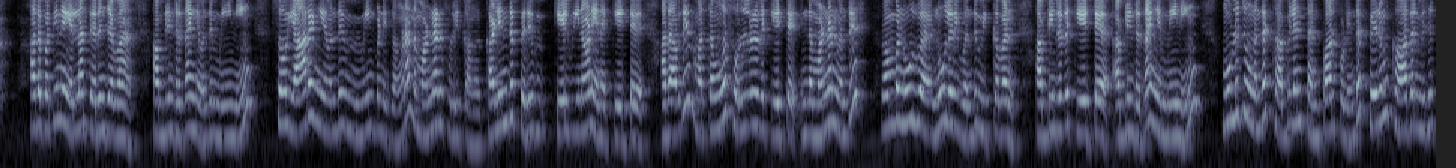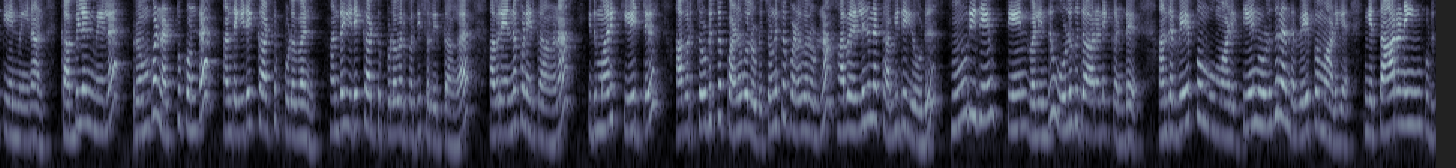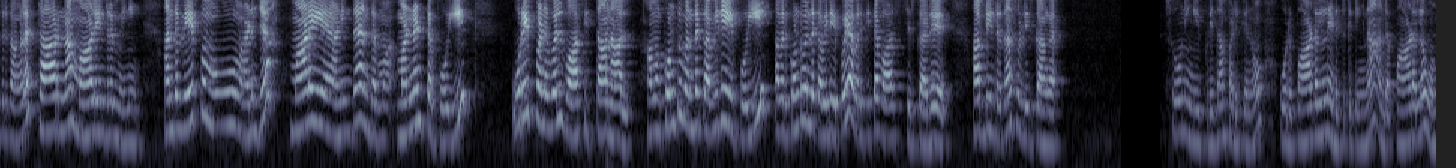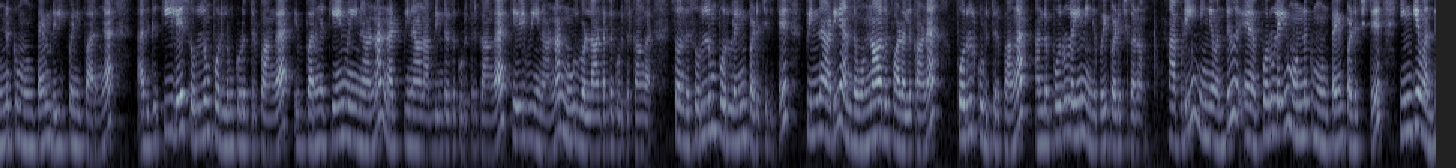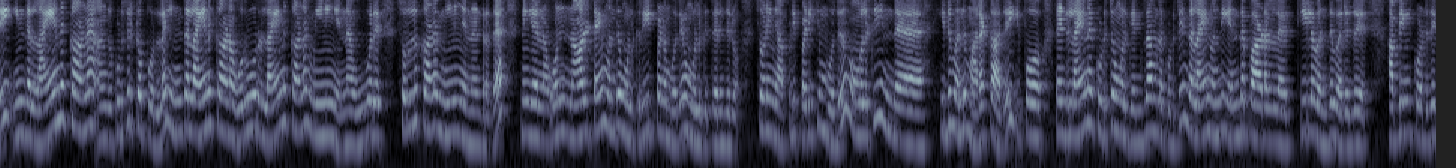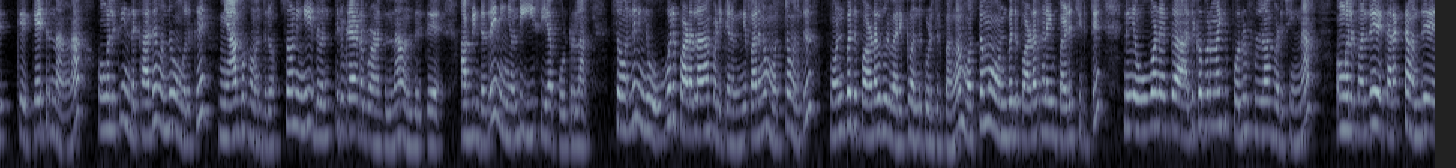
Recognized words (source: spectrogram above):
அதை பற்றின எல்லாம் தெரிஞ்சவன் அப்படின்றது தான் இங்கே வந்து மீனிங் ஸோ யாரை இங்கே வந்து மீன் பண்ணியிருக்காங்கன்னா அந்த மன்னரை சொல்லியிருக்காங்க. கழிந்த பெரும் கேள்வினான் என கேட்டு. அதாவது மற்றவங்க சொல்கிறத கேட்டு. இந்த மன்னன் வந்து ரொம்ப நூல் நூலறிவு வந்து மிக்கவன் அப்படின்றத கேட்டு அப்படின்றது தான் இங்கே மீனிங் முழுது உணர்ந்த கபிலன் தன்பால் பொழிந்த பெரும் காதல் மிகு கேண்மையினான் கபிலன் மேலே ரொம்ப நட்பு கொண்ட அந்த இடைக்காட்டு புலவன் அந்த இடைக்காட்டு புலவர் பற்றி சொல்லியிருக்காங்க. அவர் என்ன பண்ணியிருக்காங்கன்னா இது மாதிரி கேட்டு அவர் தொடுத்த பணுவலோடு தொடுத்த பணுவலோடுனா அவர் எழுதின கவிதையோடு மூரிதேம் தேன் வழிந்து ஒழுகு தாரணை கண்டு. அந்த வேப்பம்பூ மாலை தேன் ஒழுகுற அந்த வேப்ப மாலையை இங்கே தாரணைன்னு கொடுத்துருக்காங்களே தாரணா மாலைன்ற மீனிங் அந்த வேப்பம் பூ அணிஞ்ச மாலையை அணிந்த அந்த ம மன்னன்கிட்ட போய் உரைப்பணுவல் வாசித்தான் அவன் கொண்டு வந்த கவிதையை போய் அவர் கொண்டு வந்த கவிதையை போய் அவர்கிட்ட வாசிச்சிருக்காரு அப்படின்றதான் சொல்லியிருக்காங்க. ஸோ நீங்கள் இப்படி தான் படிக்கணும். ஒரு பாடல்னு எடுத்துக்கிட்டிங்கன்னா அந்த பாடலை ஒன்றுக்கு மூணு டைம் ரீட் பண்ணி பாருங்கள் அதுக்கு கீழே சொல்லும் பொருளும் கொடுத்துருப்பாங்க. இப்போ பாருங்கள் கேண்மையினான்னா நட்பினான் அப்படின்றது கொடுத்துருக்காங்க. கேள்வியினான்னா நூல் வல்லான்றது கொடுத்துருக்காங்க. ஸோ அந்த சொல்லும் பொருளையும் படிச்சுக்கிட்டு பின்னாடி அந்த ஒன்றாவது பாடலுக்கான பொருள் கொடுத்துருப்பாங்க. அந்த பொருளையும் நீங்கள் போய் படிச்சுக்கணும். அப்படி நீங்கள் வந்து பொருளையும் ஒன்றுக்கு மூணு டைம் படிச்சுட்டு இங்கே வந்து இந்த லைனுக்கான அங்கே கொடுத்துருக்க பொருளை இந்த லைனுக்கான ஒரு ஒரு லைனுக்கான மீனிங் என்ன? ஒவ்வொரு சொல்லுக்கான மீனிங் என்னன்றதை நீங்கள் ஒன் நாலு டைம் வந்து உங்களுக்கு ரீட் பண்ணும்போதே உங்களுக்கு தெரிஞ்சிடும். ஸோ நீங்கள் அப்படி படிக்கும்போது உங்களுக்கு இந்த இது வந்து மறக்காது. இப்போது ரெண்டு லைனை கொடுத்து உங்களுக்கு எக்ஸாமில் கொடுத்து இந்த லைன் வந்து எந்த பாடலில் கீழே வந்து வருது அப்படின்னு கொடுத்து கே கேட்டிருந்தாங்கன்னா உங்களுக்கு இந்த கதை வந்து உங்களுக்கு ஞாபகம் வந்துடும் ஸோ நீங்கள் இது வந்து திருவிளையாட புராணத்தில் தான் வந்திருக்கு. அப்படின்றத நீங்கள் வந்து ஈஸியாக போட்டுடலாம் ஸோ வந்து நீங்கள் ஒவ்வொரு பாடலாக தான் படிக்கணும். இங்கே பாருங்கள் மொத்தம் வந்து ஒன்பது பாடல்கள் வரைக்கும் வந்து கொடுத்துருப்பாங்க. மொத்தமாக ஒன்பது பாடல்களையும் படிச்சுக்கிட்டு நீங்கள் ஒவ்வொன்றுக்கு அதுக்கப்புறமாக்கி பொருள் ஃபுல்லாக படிச்சிங்கன்னா உங்களுக்கு வந்து கரெக்டாக வந்து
